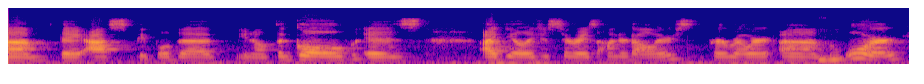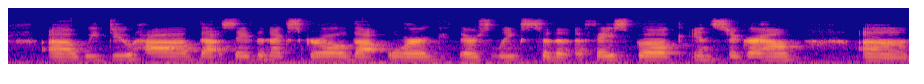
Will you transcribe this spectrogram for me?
um, they ask people to you know the goal is ideally just to raise $100 per rower. Um, mm-hmm. or uh, we do have that savethenextgirl.org there's links to the, the facebook instagram. Um,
